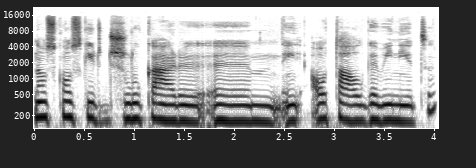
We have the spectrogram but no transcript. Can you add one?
não se conseguir deslocar um, em, ao tal gabinete,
